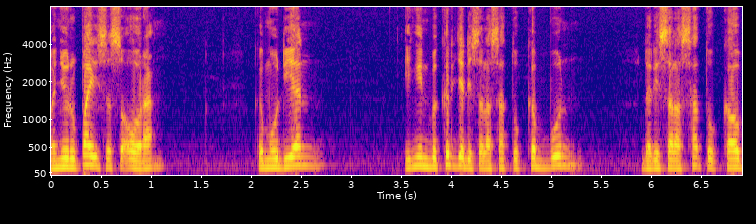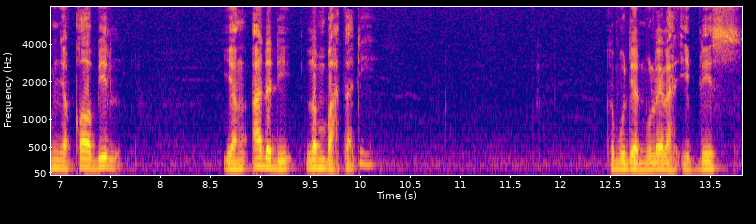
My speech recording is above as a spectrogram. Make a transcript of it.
menyerupai seseorang kemudian ingin bekerja di salah satu kebun dari salah satu kaumnya Qabil yang ada di lembah tadi. Kemudian mulailah iblis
